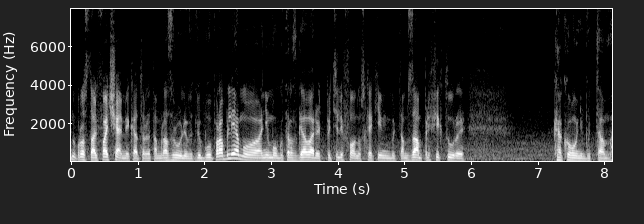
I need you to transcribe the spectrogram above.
ну, просто альфачами, которые там разруливают любую проблему. Они могут разговаривать по телефону с каким-нибудь там зампрефектуры какого-нибудь там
